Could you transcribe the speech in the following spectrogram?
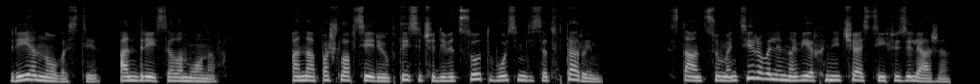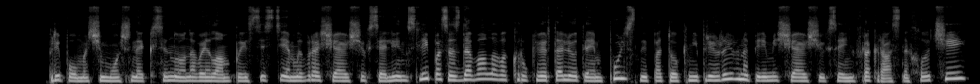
– РИА Новости, Андрей Соломонов. Она пошла в серию в 1982 Станцию монтировали на верхней части фюзеляжа. При помощи мощной ксеноновой лампы из системы вращающихся линз липа создавала вокруг вертолета импульсный поток непрерывно перемещающихся инфракрасных лучей,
